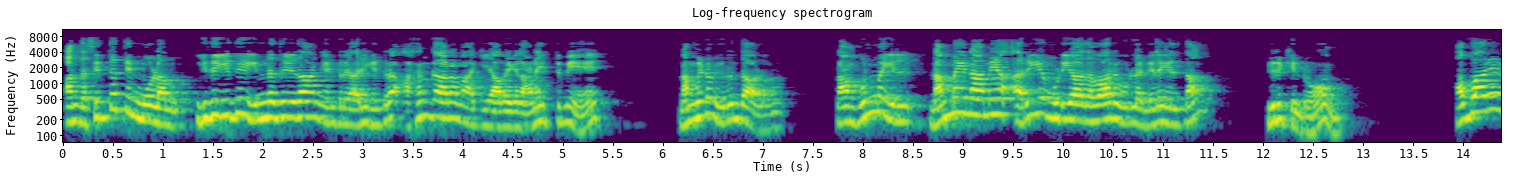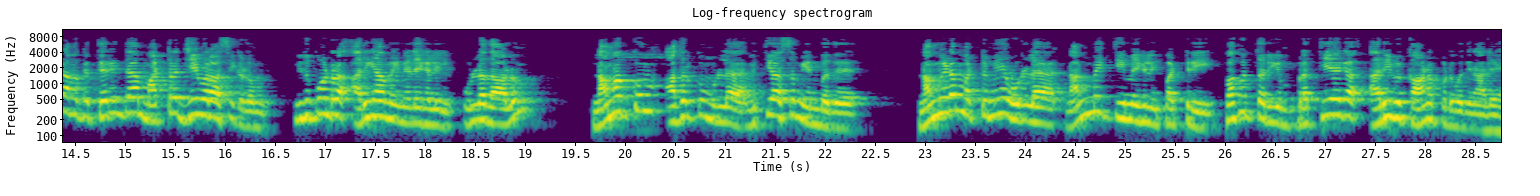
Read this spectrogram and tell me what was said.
அந்த சித்தத்தின் மூலம் இது இது இன்னதுதான் என்று அறிகின்ற அகங்காரம் ஆகிய அவைகள் அனைத்துமே நம்மிடம் இருந்தாலும் நாம் உண்மையில் நம்மை நாமே அறிய முடியாதவாறு உள்ள நிலையில்தான் இருக்கின்றோம். அவ்வாறே நமக்கு தெரிந்த மற்ற ஜீவராசிகளும் இது போன்ற அறியாமை நிலைகளில் உள்ளதாலும் நமக்கும் அதற்கும் உள்ள வித்தியாசம் என்பது நம்மிடம் மட்டுமே உள்ள நன்மை தீமைகளை பற்றி பகுத்தறியும் பிரத்யேக அறிவு காணப்படுவதனாலே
